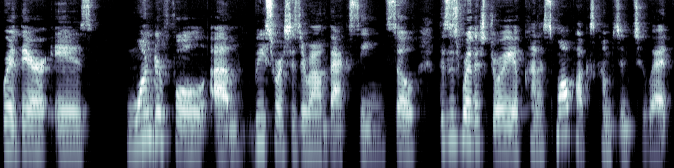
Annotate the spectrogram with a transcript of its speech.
where there is wonderful um, resources around vaccines. So this is where the story of kind of smallpox comes into it.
